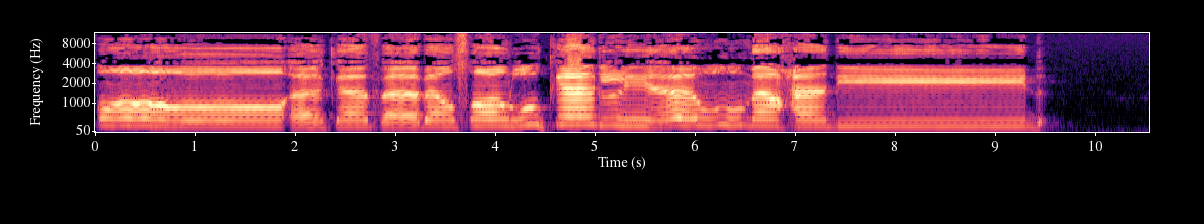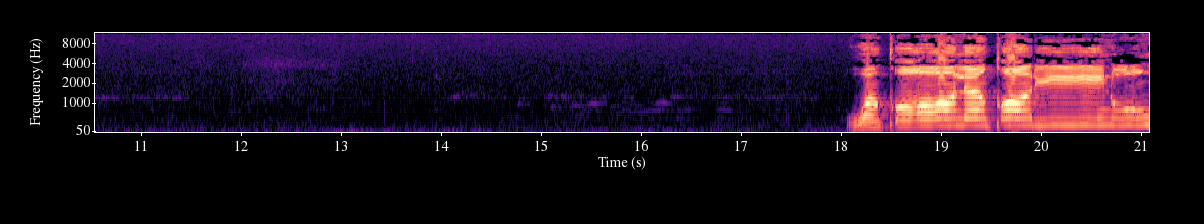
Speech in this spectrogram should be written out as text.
غطاءك فبصرك اليوم حديد. وقال قرينه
